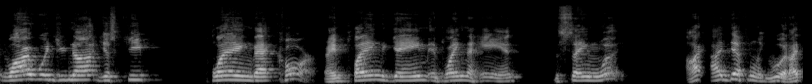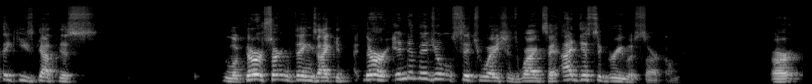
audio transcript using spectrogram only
why would you not just keep playing that card and playing the game and playing the hand the same way? I, I definitely would. I think he's got this. Look, there are certain things I can. There are individual situations where I can say I disagree with Sark on that or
